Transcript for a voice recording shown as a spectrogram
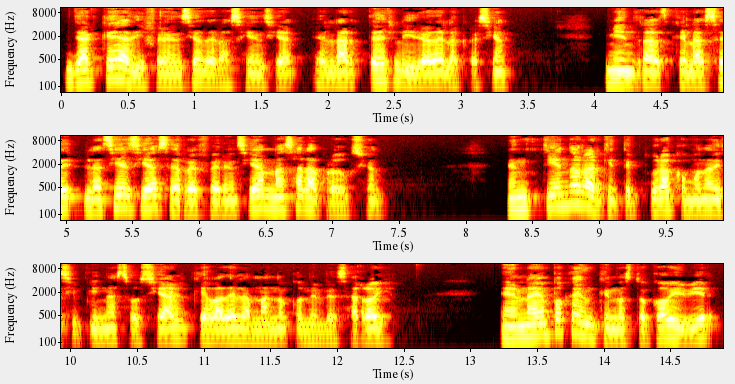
ya que a diferencia de la ciencia, el arte es la idea de la creación, mientras que la, la ciencia se referencia más a la producción, Entiendo la arquitectura como una disciplina social que va de la mano con el desarrollo. En la época en que nos tocó vivir,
